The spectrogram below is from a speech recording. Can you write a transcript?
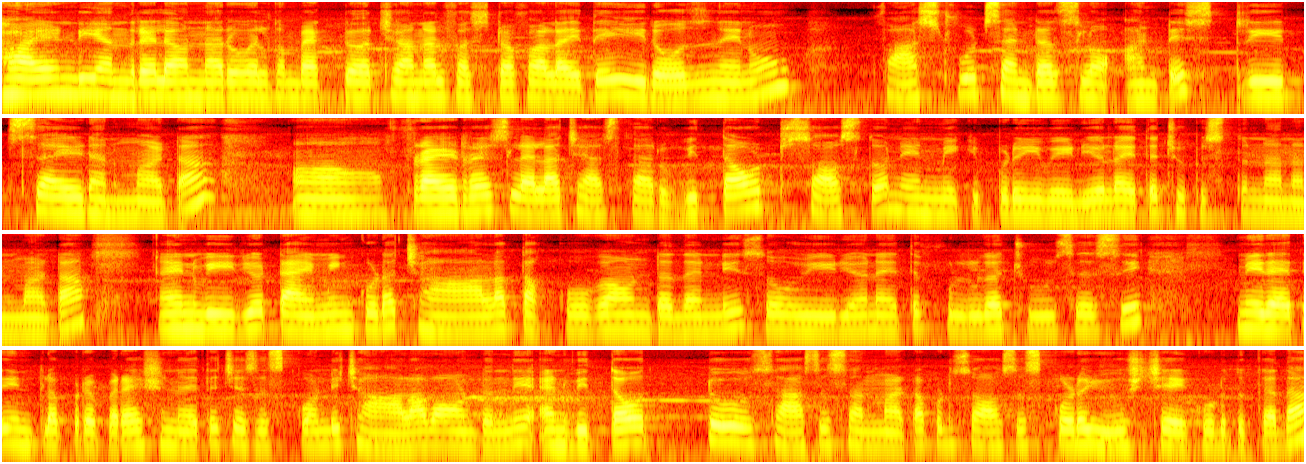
హాయ్ అండి అందరూ ఎలా ఉన్నారు? Welcome back to our channel first of all అయితే ఈరోజు నేను ఫాస్ట్ ఫుడ్ సెంటర్స్లో అంటే స్ట్రీట్ సైడ్ అనమాట ఫ్రైడ్ రైస్లు ఎలా చేస్తారు? వితౌట్ సాస్తో నేను మీకు ఇప్పుడు ఈ వీడియోలో అయితే చూపిస్తున్నాను అనమాట అండ్ వీడియో టైమింగ్ కూడా చాలా తక్కువగా ఉంటుందండి. సో వీడియోని అయితే ఫుల్గా చూసేసి మీరైతే ఇంట్లో ప్రిపరేషన్ అయితే చేసేసుకోండి. చాలా బాగుంటుంది. అండ్ వితౌట్ సాసెస్ అనమాట అప్పుడు సాసెస్ కూడా యూస్ చేయకూడదు కదా.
